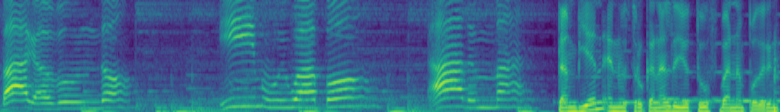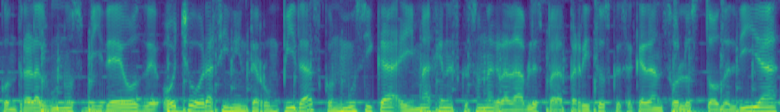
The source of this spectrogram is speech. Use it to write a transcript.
vagabundo y muy guapo, además. También en nuestro canal de YouTube van a poder encontrar algunos videos de 8 horas ininterrumpidas con música e imágenes que son agradables para perritos que se quedan solos todo el día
